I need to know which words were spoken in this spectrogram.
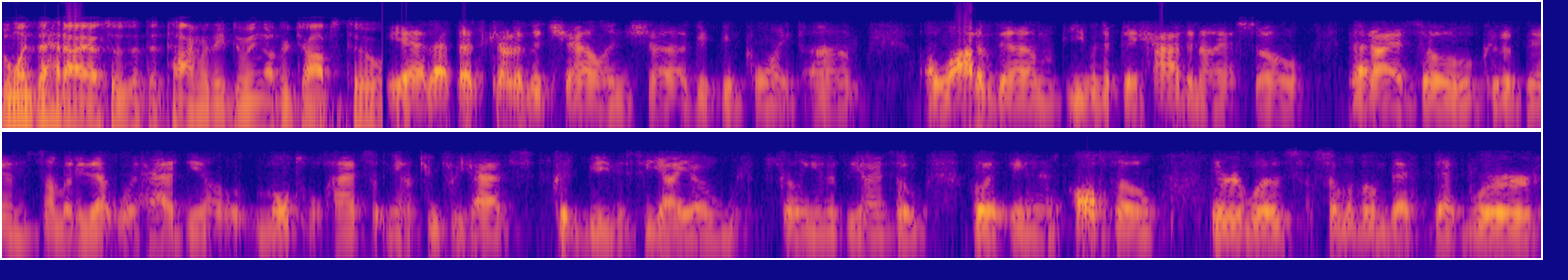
the ones that had ISOs at the time, were they doing other jobs too? Yeah, that that's kind of the challenge. Uh, good good point. Um, a lot of them, even if they had an ISO, that ISO could have been somebody that would had you know multiple hats, you know two three hats. Could be the CIO filling in as the ISO, but and also there was some of them that that were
